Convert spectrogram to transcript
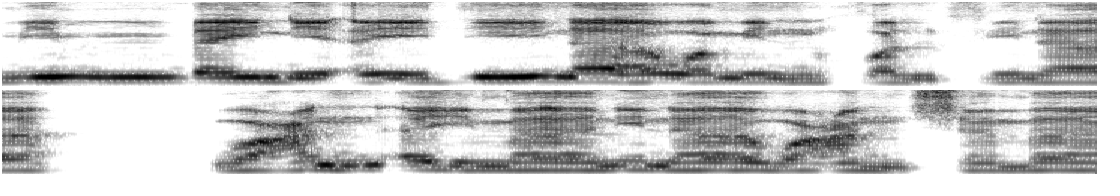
من بين أيدينا ومن خلفنا وعن أيماننا وعن شمائلنا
